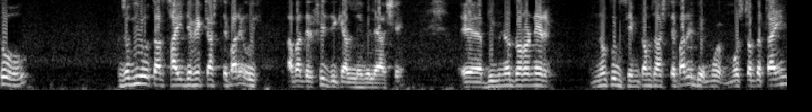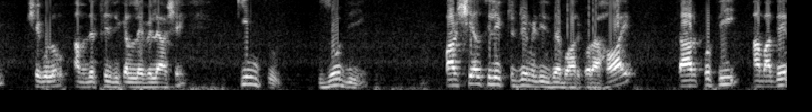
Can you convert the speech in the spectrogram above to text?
তো যদিও তার সাইড এফেক্ট আসতে পারে, ওই আমাদের ফিজিক্যাল লেভেলে আসে। বিভিন্ন ধরনের নতুন সিমটমস আসতে পারে মোস্ট অফ দ্য টাইম সেগুলো আমাদের ফিজিক্যাল লেভেলে আসে। কিন্তু যদি পার্শিয়াল সিলেক্টেড রেমেডিস ব্যবহার করা হয়, তার প্রতি আমাদের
